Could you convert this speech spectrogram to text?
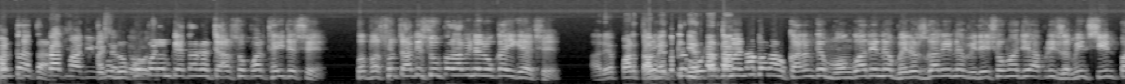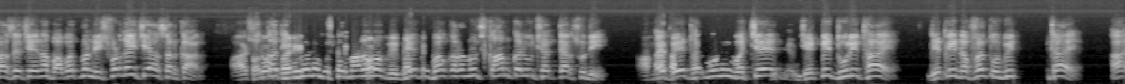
કરતા હતા. અને લોકો પણ એમ કહેતા હતા ચારસો પાર થઈ જશે. તો બસો ચાલીસ ઉપર આવીને રોકાઈ ગયા છે. અરે પણ તમે તો મોટા તમે ના બનાવો. કારણ કે મોંઘવારી ને બેરોજગારી ને વિદેશોમાં જે આપણી જમીન ચીન પાસે છે એના બાબતમાં નિષ્ફળ ગઈ છે આ સરકાર. ફક્ત હિન્દુ અને મુસલમાનોમાં વિભેદ ઊભા કરવાનું જ કામ કર્યું છે અત્યાર સુધી. આ બે ધર્મોની વચ્ચે જેટલી દૂરી થાય જેટલી નફરત ઊભી થાય આ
